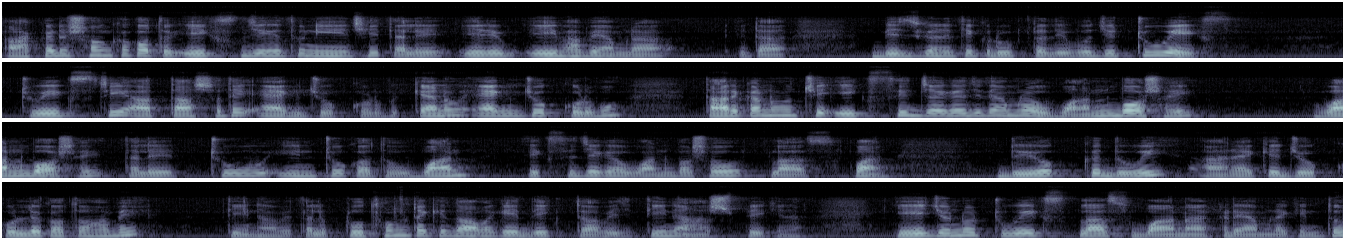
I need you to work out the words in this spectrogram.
আকারের সংখ্যা কত? এক্স যেহেতু নিয়েছি, তাহলে এর, এইভাবে আমরা এটা বীজগাণিতিক রূপটা দেব যে টু এক্স টু এক্সটি আর তার সাথে এক যোগ করব। কেন এক যোগ করব? তার কারণ হচ্ছে এক্সের জায়গায় যদি আমরা ওয়ান বসাই ওয়ান বসাই, তাহলে টু ইন্টু কত? ওয়ান এক্সের জায়গায় ওয়ান বসাবো প্লাস ওয়ান দুই অক্ষে দুই আর একে যোগ করলে কত হবে? তিন হবে। তাহলে প্রথমটা কিন্তু আমাকে দেখতে হবে যে তিন আসবে কিনা। এই জন্য টু এক্স প্লাস ওয়ান আকারে আমরা কিন্তু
